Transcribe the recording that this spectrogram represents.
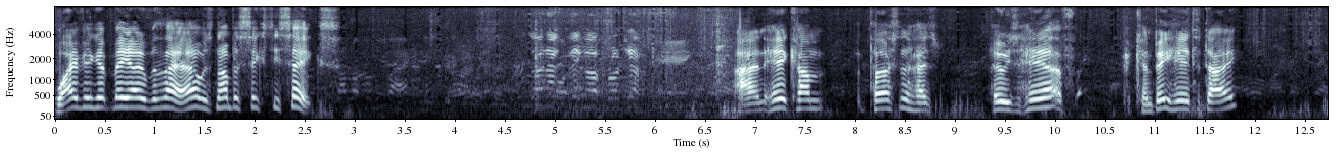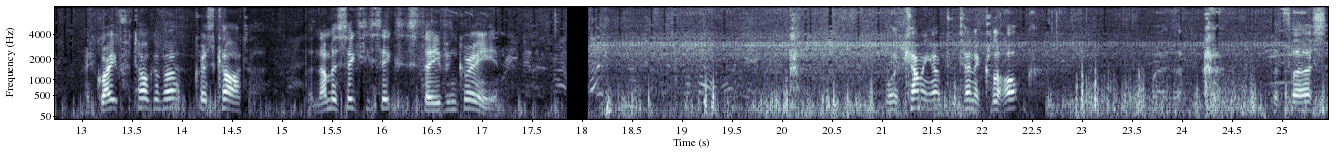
Waving at me over there was number 66. And here come a person who has who's here can be here today. A great photographer, Chris Carter. But number 66 is Stephen Green. We're coming up to 10 o'clock where the, the first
